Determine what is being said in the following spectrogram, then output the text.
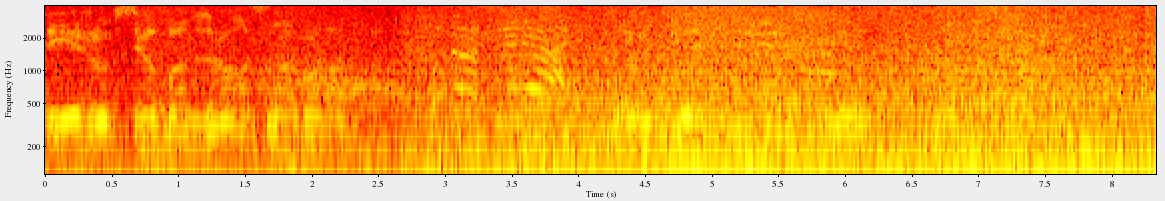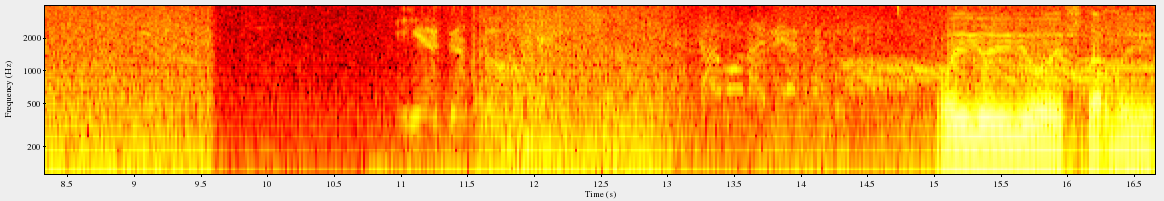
Вижу все по-взрослому. Куда стрелять? Я готов. Кому? Ой-ой-ой, штормы.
